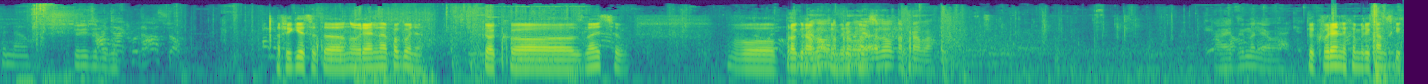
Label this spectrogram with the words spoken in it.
Open though. Впереди бегут. Офигеть, это ну реальная погоня. Как, э, знаете, в программах Элол направо. А, иди налево. Как в реальных американских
